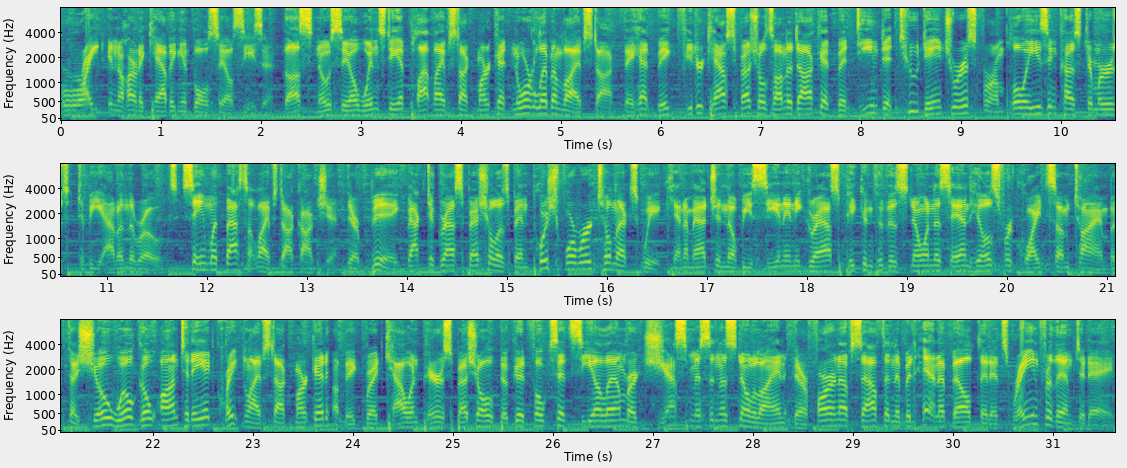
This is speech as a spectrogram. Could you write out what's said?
right in the heart of calving and bull sale season. Thus, no sale Wednesday at Platte Livestock Market nor Lemmon Livestock. They had big feeder calf specials on the docket, but deemed it too dangerous for employees and customers to be out on the roads. Same with Bassett Livestock Auction. Their big back to grass special has been pushed forward till next week. Can't imagine they'll be seeing any grass peeking through the snow and the sand hills for quite some time. But the show will go on today at Creighton Livestock Market. A big red cow and pair special. The good folks at CLM are just missing the snow line. They're far enough south in the banana belt that it's rain for them today.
